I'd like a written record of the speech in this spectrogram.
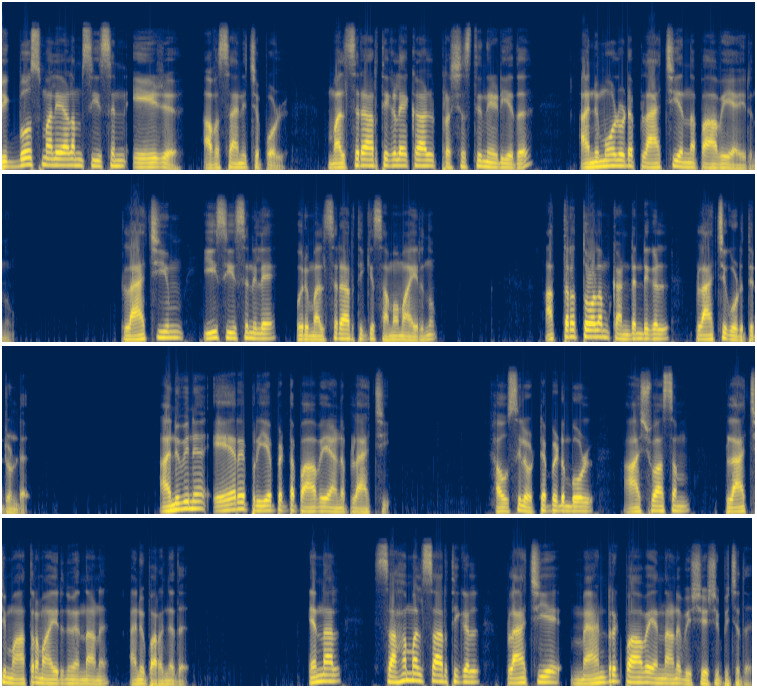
Big boss Malayalam season ഏഴ് അവസാനിച്ചപ്പോൾ മത്സരാർത്ഥികളെക്കാൾ പ്രശസ്തി നേടിയത് അനുമോളുടെ പ്ലാച്ചി എന്ന പാവയായിരുന്നു. പ്ലാച്ചിയും ഈ സീസണിലെ ഒരു മത്സരാർത്ഥിക്ക് സമമായിരുന്നു. അത്രത്തോളം കണ്ടന്റുകൾ പ്ലാച്ചി കൊടുത്തിട്ടുണ്ട്. അനുവിന് ഏറെ പ്രിയപ്പെട്ട പാവയാണ് പ്ലാച്ചി. ഹൗസിൽ ഒറ്റപ്പെടുമ്പോൾ ആശ്വാസം പ്ലാച്ചി മാത്രമായിരുന്നു എന്നാണ് അനു പറഞ്ഞത്. എന്നാൽ സഹമത്സാർത്ഥികൾ പ്ലാച്ചിയെ മാൻഡ്രിക് പാവ എന്നാണ് വിശേഷിപ്പിച്ചത്.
